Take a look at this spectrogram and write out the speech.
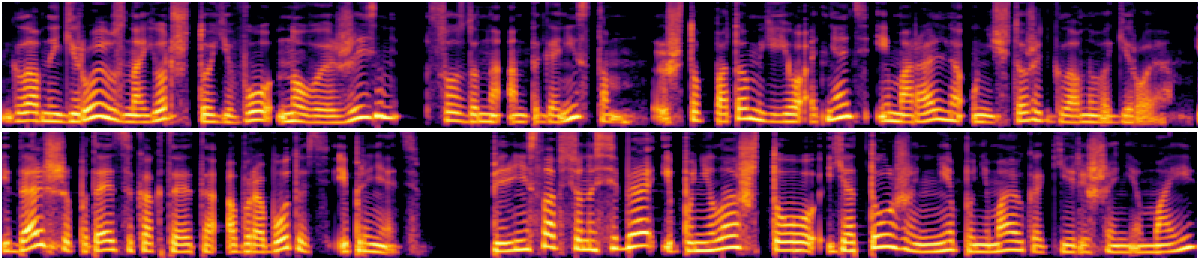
главный герой узнает, что его новая жизнь создана антагонистом, чтобы потом ее отнять и морально уничтожить главного героя. И дальше пытается как-то это обработать и принять. Перенесла все на себя и поняла, что я тоже не понимаю, какие решения мои,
